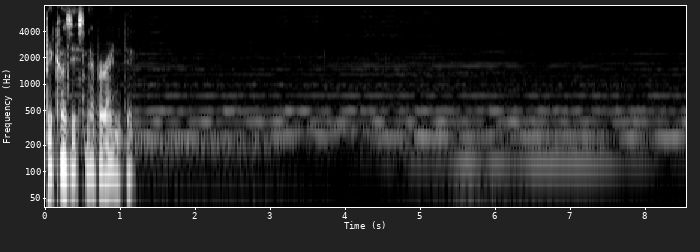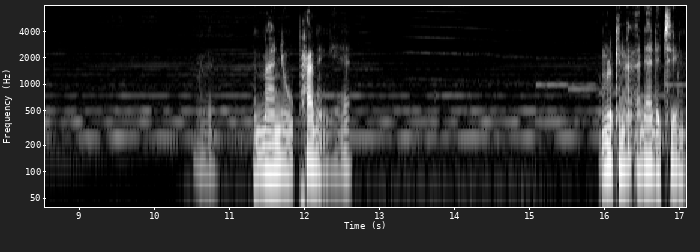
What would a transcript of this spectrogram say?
because it's never ending the manual panning here. I'm looking at an editing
